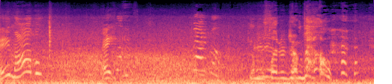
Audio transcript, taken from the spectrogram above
Hey, Marble! Hey! Marble. You almost let her jump out!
